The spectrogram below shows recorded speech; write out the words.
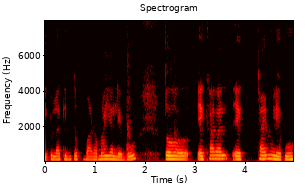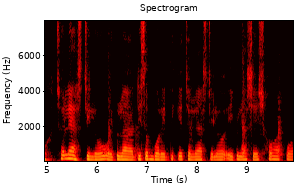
এগুলা কিন্তু বারো মাইয়া লেবু। তো এখানে এক টাইম লেবু চলে আসছিল, ওইগুলা ডিসেম্বরের দিকে চলে আসছিল, এইগুলা শেষ হওয়ার পর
